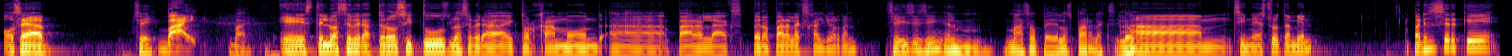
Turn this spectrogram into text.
O sea, Sí. bye. Bye. Este, lo hace ver a Atrocitus, lo hace ver a Héctor Hammond, a Parallax, pero a Parallax Hal Jordan. Sí, sí, sí. El más OP de los Parallax. ¿Y luego? A um, Sinestro también. Parece ser que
